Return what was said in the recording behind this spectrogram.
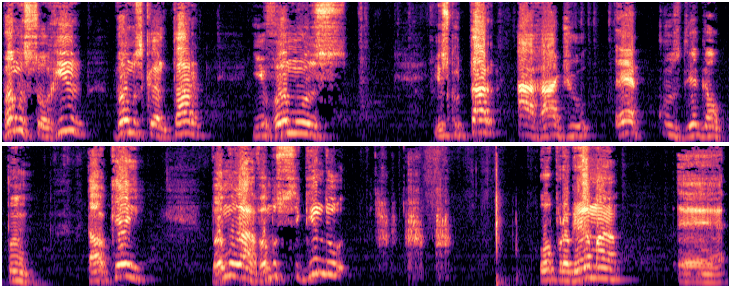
vamos sorrir, vamos cantar e vamos escutar a rádio Ecos de Galpão. Tá ok? Vamos lá, vamos seguindo o programa é,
